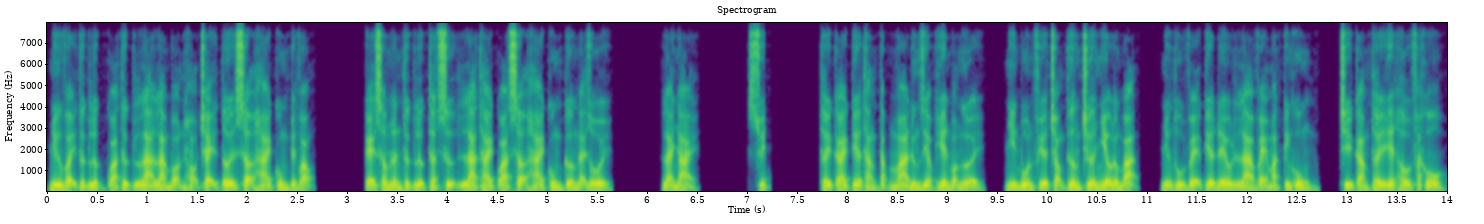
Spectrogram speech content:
như vậy thực lực quả thực là làm bọn họ chạy tới sợ hãi cùng tuyệt vọng. Kẻ xâm lấn thực lực thật sự là thái quá sợ hãi cùng cường đại rồi. Lại nhải. Suýt. Thấy cái tia thẳng tắp mà đứng diệp hiên bọn người, nhìn bốn phía trọng thương chứa nhiều đồng bạn, những thủ vệ kia đều là vẻ mặt kinh khủng, chỉ cảm thấy hết hầu phát khô,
